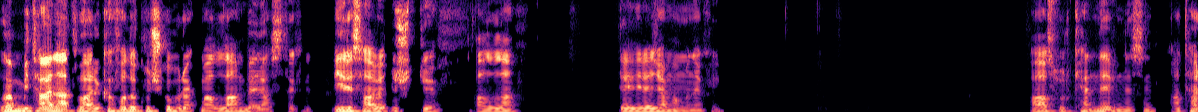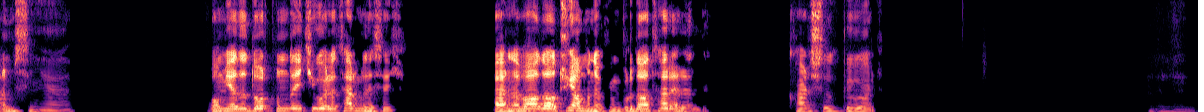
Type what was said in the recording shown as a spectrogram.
Lan bir tane at bari kafada kuşku bırakma. Allah'ın belası takım. Bir isabetli şut diyor. Allah. Delireceğim amına koyayım. Augsburg kendi evindesin. Atar mısın ya? Oğlum ya da Dortmund'da iki gol atar mı desek? Bernabeu'da atıyor amına koyayım. Burada atar herhalde. Karşılıklı gol. Hmm.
